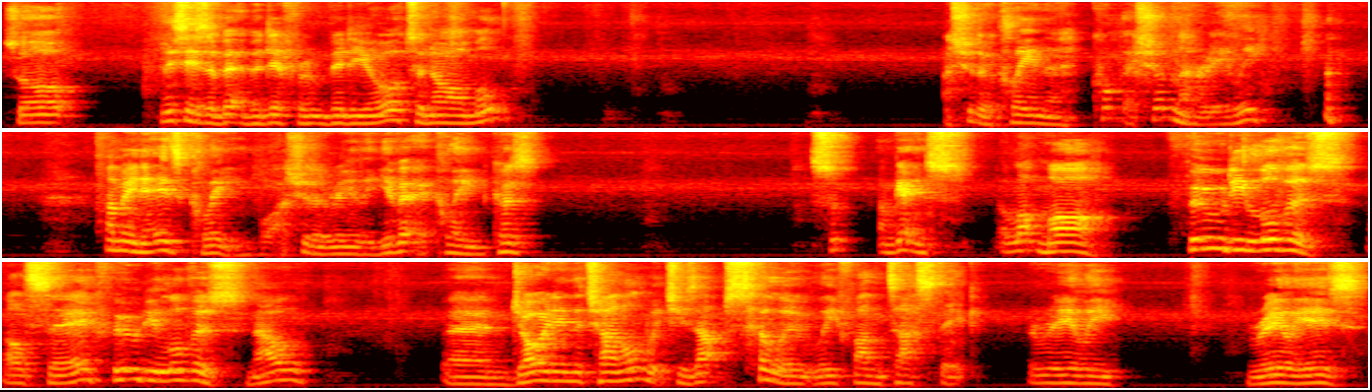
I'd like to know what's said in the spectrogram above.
So, this is a bit of a different video to normal. Should have cleaned the cooker, shouldn't I, really? I mean, it is clean, but I should have really give it a clean because so I'm getting a lot more foodie lovers, I'll say, foodie lovers now um, joining the channel, which is absolutely fantastic. It really, really is.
